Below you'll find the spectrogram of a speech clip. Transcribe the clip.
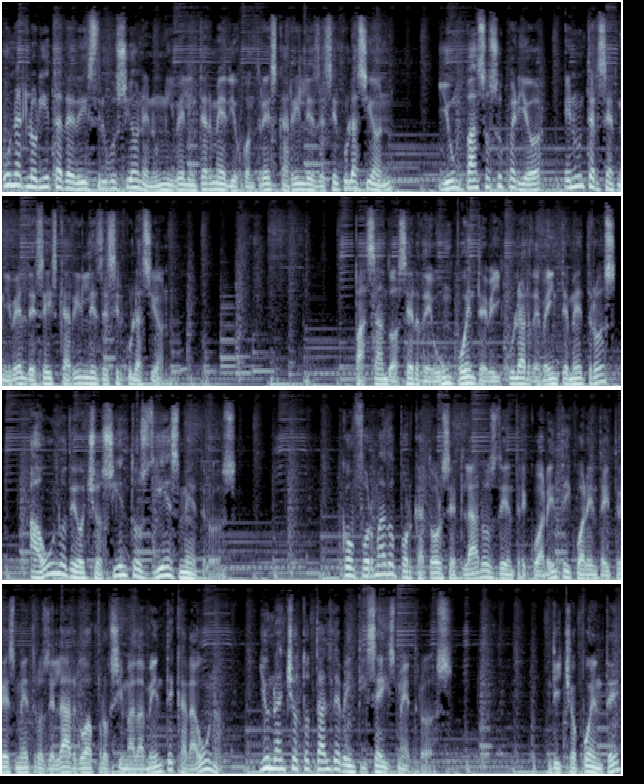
una glorieta de distribución en un nivel intermedio con tres carriles de circulación y un paso superior en un tercer nivel de seis carriles de circulación, pasando a ser de un puente vehicular de 20 metros a uno de 810 metros, conformado por 14 claros de entre 40 y 43 metros de largo aproximadamente cada uno y un ancho total de 26 metros. Dicho puente,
